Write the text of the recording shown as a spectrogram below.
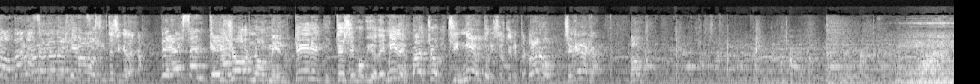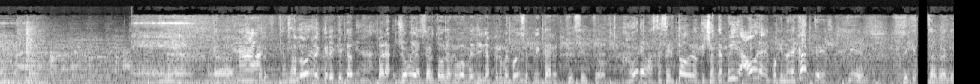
Vamos, vamos. No, no, no, no, ¿qué vamos? Usted se queda acá. Pero es Que Santiago. yo no me entere que usted se movió de mi despacho sin mi autorización, ¿está claro? Se queda acá. Vamos. Pero, ¿A dónde querés que cambie? Pará, yo voy a hacer todo lo que vos me digas, pero ¿me podés explicar qué es esto? Ahora vas a hacer todo lo que yo te pida, ahora después que nos dejaste. ¿Quién? ¿De qué estás hablando?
